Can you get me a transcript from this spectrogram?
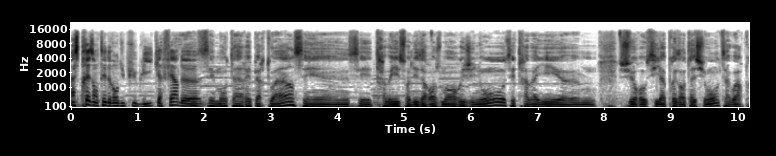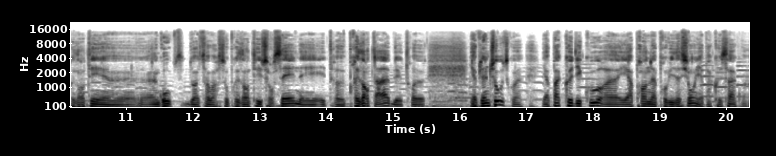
À se présenter devant du public, à faire de... C'est monter un répertoire, c'est travailler sur des arrangements originaux, c'est travailler euh, sur aussi la présentation, de savoir présenter euh, un groupe doit savoir se présenter sur scène et être présentable, être euh, il y a plein de choses quoi. Il n'y a pas que des cours et apprendre l'improvisation, il n'y a pas que ça quoi.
